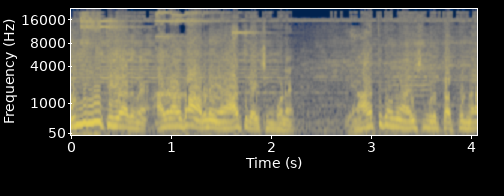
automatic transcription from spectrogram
ஒண்ணுமே தெரியாதவன். அதனால தான் அவனை என் ஆற்றுக்கு அழிச்சு போனேன். ஆற்றுக்கு அவனை அழிச்சு போட தப்புண்ணா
